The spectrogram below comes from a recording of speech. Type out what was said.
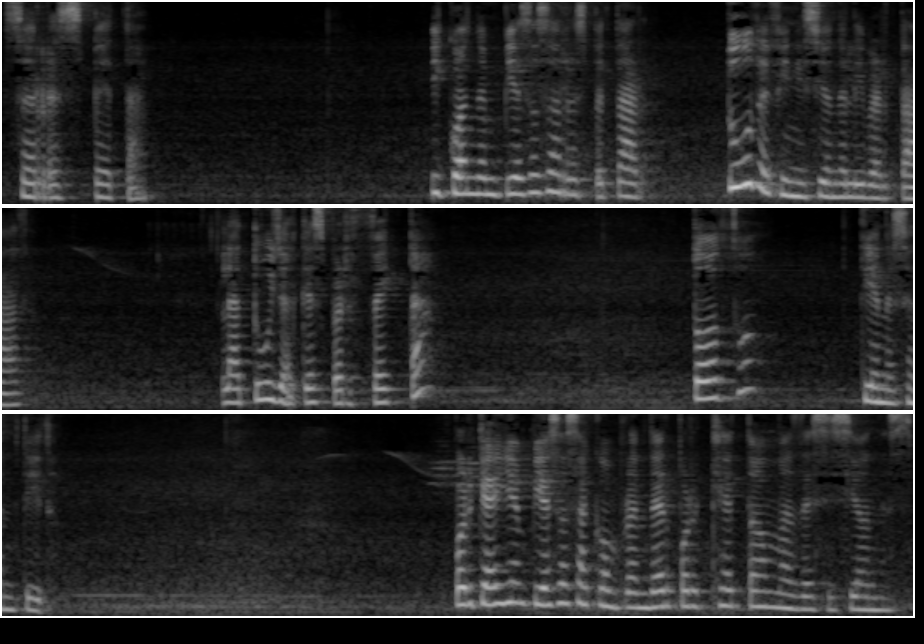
Se respeta. Y cuando empiezas a respetar tu definición de libertad, la tuya que es perfecta, todo tiene sentido. Porque ahí empiezas a comprender por qué tomas decisiones.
